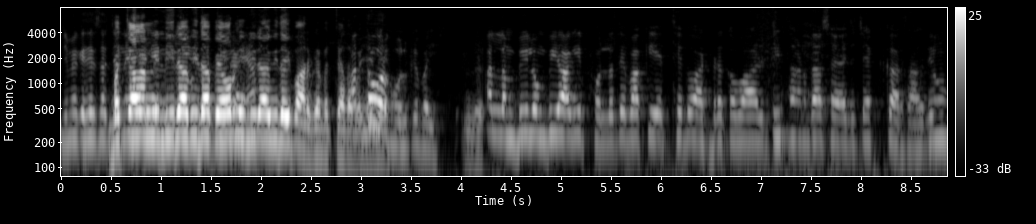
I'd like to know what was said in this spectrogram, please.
ਜਿਵੇਂ ਕਿਸੇ ਸੱਜਣ ਬੱਚਾ ਦਾ ਨੀਲੀ ਰਾਵੀ ਦਾ ਪਿਓਰ ਨੀਲੀ ਰਾਵੀ ਦਾ ਹੀ ਪਾਰਕ ਹੈ ਬੱਚਾ ਦਾ ਬਾਈ ਤੋਰ ਖੋਲ ਕੇ ਬਾਈ। ਆ ਲੰਬੀ ਲੰਬੀ ਆ ਗਈ ਫੁੱਲ ਤੇ ਬਾਕੀ ਇੱਥੇ ਤੋਂ ਆਰਡਰ ਕੁਆਲਿਟੀ ਥਣ ਦਾ ਸਾਈਜ਼ ਚੈੱਕ ਕਰ ਸਕਦੇ ਹੋ।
